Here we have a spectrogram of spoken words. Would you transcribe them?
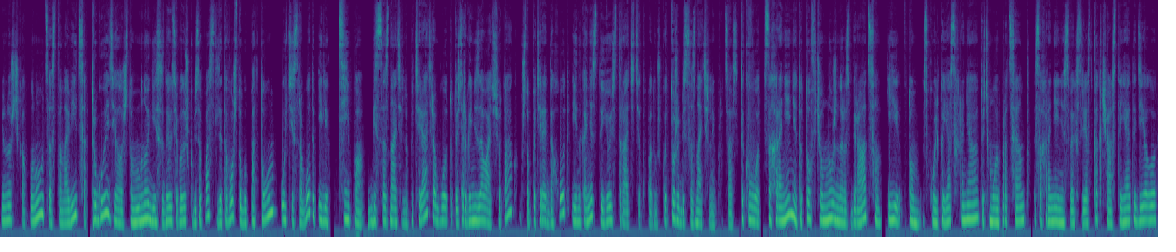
немножечко окунуться, остановиться. Другое дело, что многие создают себе подушку безопасности для того, чтобы потом уйти с работы или типа бессознательно потерять работу, то есть организовать все так, чтобы потерять доход и наконец-то ее истратить, эту подушку. Это тоже бессознательный процесс. Так вот, сохранение – это то, в чем нужно разбираться, и в том, сколько я сохраняю, то есть мой процент сохранения своих средств, как часто я это делаю,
